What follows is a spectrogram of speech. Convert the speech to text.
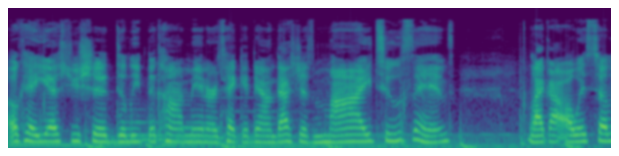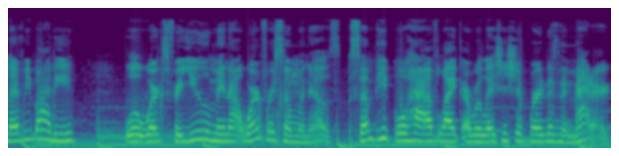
okay, yes, you should delete the comment or take it down. That's just my two cents. Like I always tell everybody, what works for you may not work for someone else. Some people have like a relationship where it doesn't matter.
